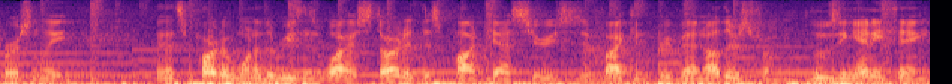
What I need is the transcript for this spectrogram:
personally, and that's part of one of the reasons why I started this podcast series is if I can prevent others from losing anything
